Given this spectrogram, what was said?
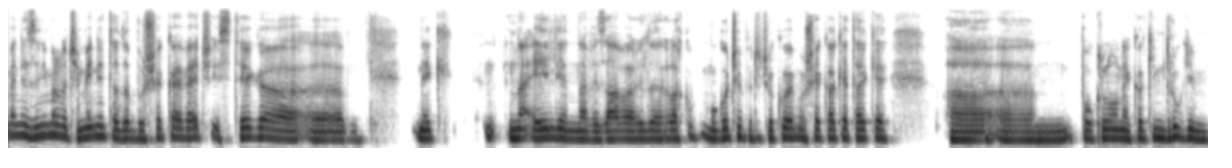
me zanimalo, če menite, da bo še kaj več iz tega uh, nek na alien navezava, ali da lahko mogoče pričakujemo še kakšne take uh, um, poklone kakim drugim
